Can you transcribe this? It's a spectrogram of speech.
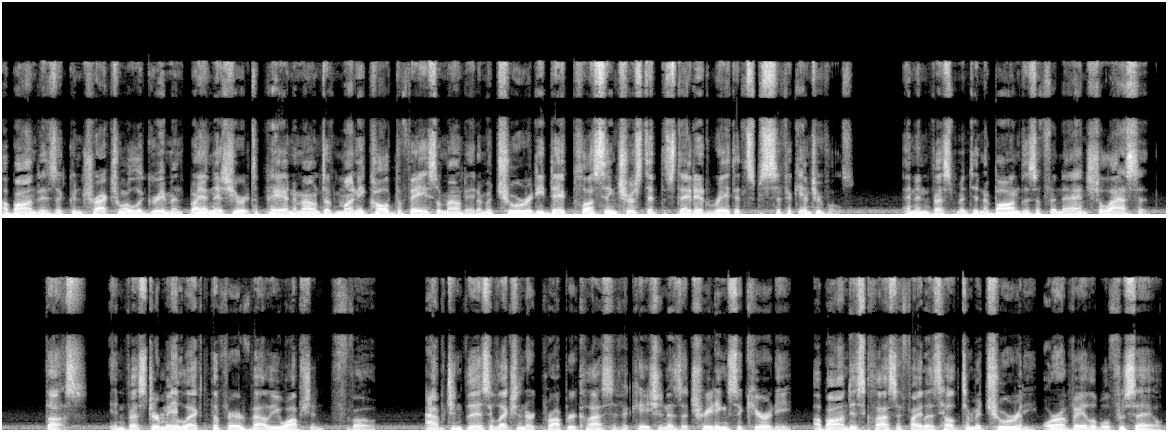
a bond is a contractual agreement by an issuer to pay an amount of money called the face amount at a maturity date plus interest at the stated rate at specific intervals. An investment in a bond is a financial asset. Thus, investor may elect the fair value option FVO. Absent this election or proper classification as a trading security, a bond is classified as held to maturity or available for sale.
